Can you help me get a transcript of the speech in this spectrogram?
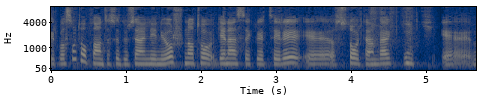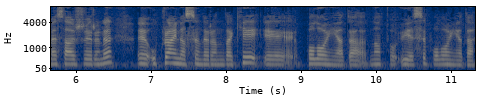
bir basın toplantısı düzenleniyor. NATO Genel Sekreteri e, Stoltenberg ilk e, mesajlarını e, Ukrayna sınırındaki Polonya'da, NATO üyesi Polonya'da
